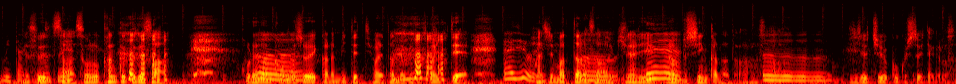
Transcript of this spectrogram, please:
見たりしでそれでさ、その感覚でさ これなんか面白いから見てって言われたんだけどとか言って 大丈夫？始まったらさうん。いきなりラブシーンからだからさうんうんうんうん。一応忠告しといたけどさ。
